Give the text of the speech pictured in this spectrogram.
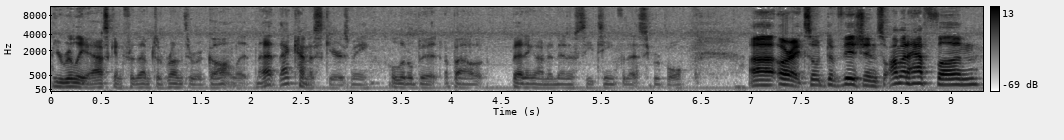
you're really asking for them to run through a gauntlet. And that that kind of scares me a little bit about betting on an NFC team for that Super Bowl. Uh, all right, so division. So I'm gonna have fun.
